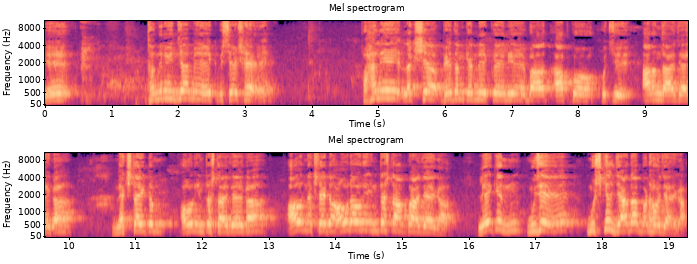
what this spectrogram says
ये धनुर्विद्या में एक विशेष है। पहले लक्ष्य भेदन करने के लिए बाद आपको कुछ आनंद आ जाएगा। नेक्स्ट आइटम और इंटरेस्ट आ जाएगा और नेक्स्ट आइटम और और इंटरेस्ट आपको आ जाएगा। लेकिन मुझे मुश्किल ज़्यादा बढ़ हो जाएगा।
